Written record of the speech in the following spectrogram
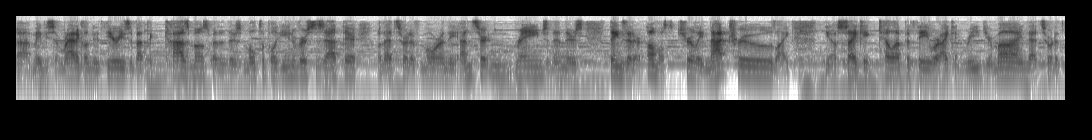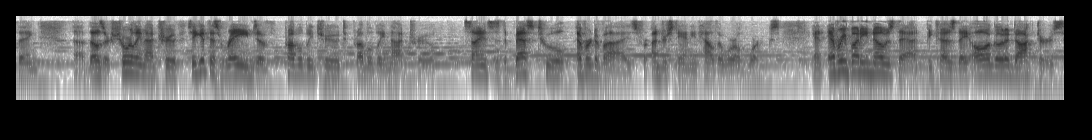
uh, maybe some radical new theories about the cosmos, whether there's multiple universes out there. Well, that's sort of more in the uncertain range. And then there's things that are almost surely not true, like, you know, psychic telepathy, where I can read your mind, that sort of thing. Uh, those are surely not true. So you get this range of probably true to probably not true. Science is the best tool ever devised for understanding how the world works. And everybody knows that because they all go to doctors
